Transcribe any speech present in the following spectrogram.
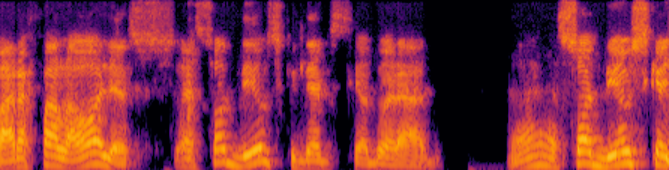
para falar: olha, é só Deus que deve ser adorado. Né? É só Deus que é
